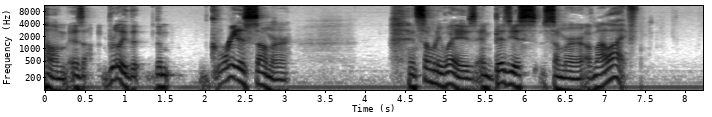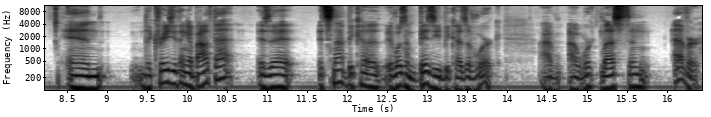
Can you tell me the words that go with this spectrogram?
Um, it was really the the greatest summer in so many ways and busiest summer of my life. And the crazy thing about that is that it's not because it wasn't busy because of work. I, I worked less than ever.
